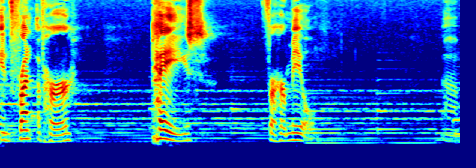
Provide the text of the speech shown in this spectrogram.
in front of her pays for her meal. Um,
